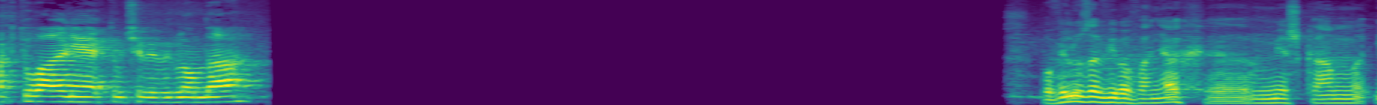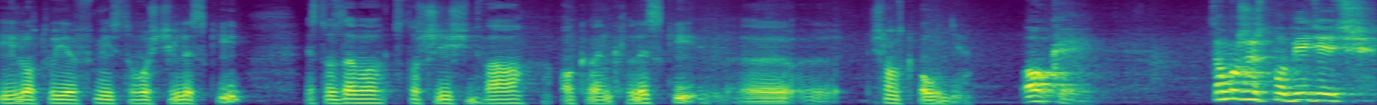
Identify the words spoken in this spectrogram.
aktualnie, jak to u Ciebie wygląda? Po wielu zawirowaniach e, mieszkam i lotuję w miejscowości Lyski. Jest to 0132 okręg Lyski, e, Śląsk Południe. Okej. Co możesz powiedzieć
